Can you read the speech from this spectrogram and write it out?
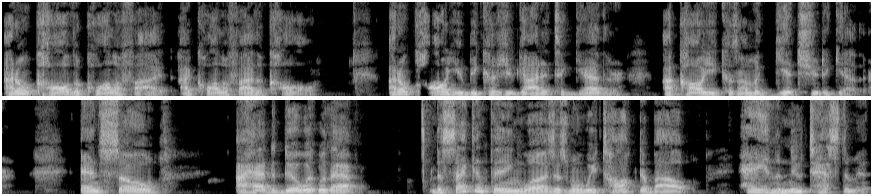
I don't call the qualified, I qualify the call. I don't call you because you got it together. I call you because I'm going to get you together. And so I had to deal with, with that. The second thing was, is when we talked about, hey, in the New Testament,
